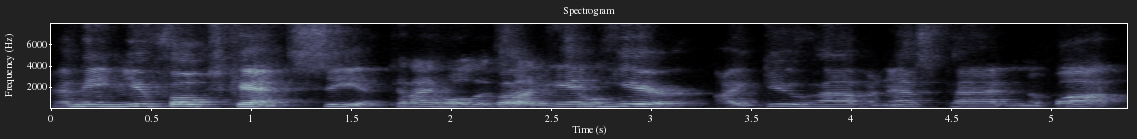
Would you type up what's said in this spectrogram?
I mean, you folks can't see it, Can I hold it so I but can in show? here I do have a nest pad in the bottom.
